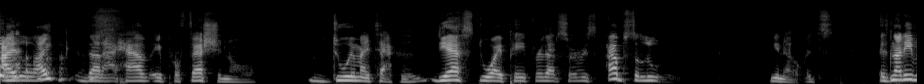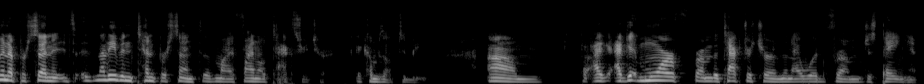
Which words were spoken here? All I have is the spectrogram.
I like that I have a professional doing my taxes. Yes, do I pay for that service? Absolutely. You know, it's it's not even a percentage. It's, it's not even ten percent of my final tax return. It comes out to be. Um, I, I get more from the tax return than I would from just paying him.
